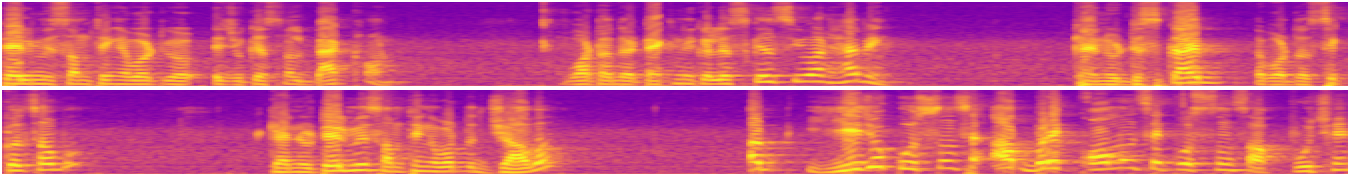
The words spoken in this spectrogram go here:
tell me something about your educational background what are the technical skills you are having can you describe about the SQL server can you tell me something about the Java अब ये जो क्वेश्चन है, आप बड़े कॉमन से क्वेश्चन आप पूछें।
